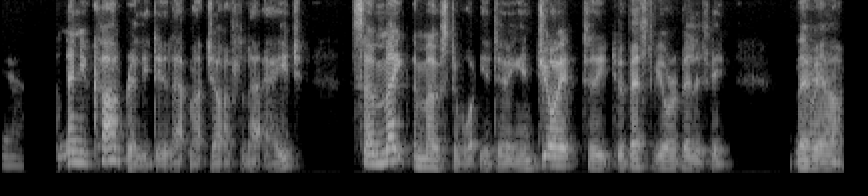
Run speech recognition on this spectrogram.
Yeah. And then you can't really do that much after that age. So make the most of what you're doing. Enjoy it to the best of your ability. There yeah. we are.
